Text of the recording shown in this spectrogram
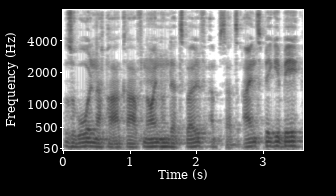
Sowohl nach § 912 Absatz 1 BGB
